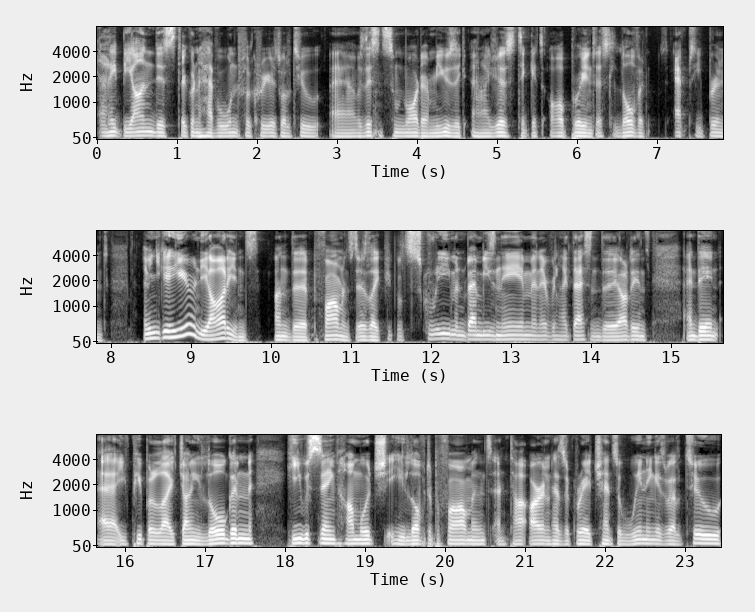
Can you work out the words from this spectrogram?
And I think beyond this, they're going to have a wonderful career as well too. Uh, I was listening to some more of their music, and I just think it's all brilliant. I just love it. It's absolutely brilliant. I mean, you can hear in the audience on the performance, there's like people screaming Bambie's name and everything like that in the audience. And then uh, you people like Johnny Logan. He was saying how much he loved the performance and thought Ireland has a great chance of winning as well too.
